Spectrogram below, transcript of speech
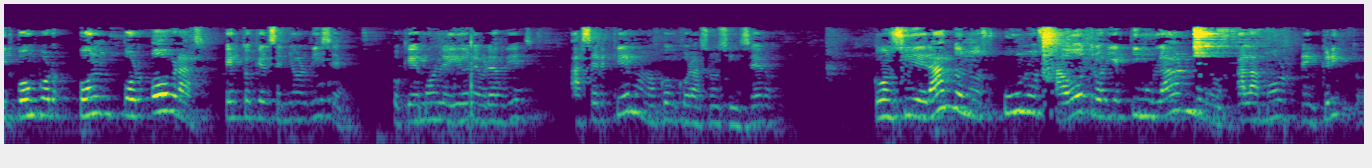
Y pon por, obras esto que el Señor dice, o que hemos leído en Hebreos 10 acerquémonos con corazón sincero, considerándonos unos a otros y estimulándonos al amor en Cristo,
